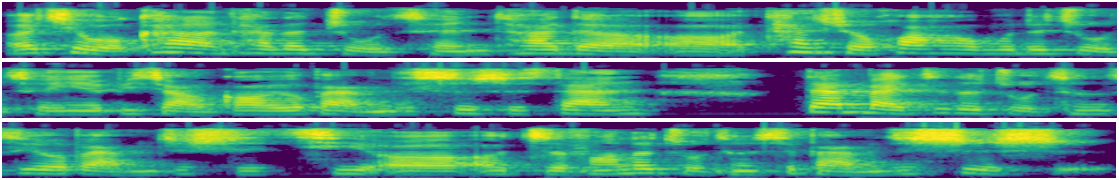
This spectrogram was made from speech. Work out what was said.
而且我看了它的组成，它的呃碳水化合物的组成也比较高，有百分之四十三，蛋白质的组成只有百分之十七，呃呃，脂肪的组成是百分之四十。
